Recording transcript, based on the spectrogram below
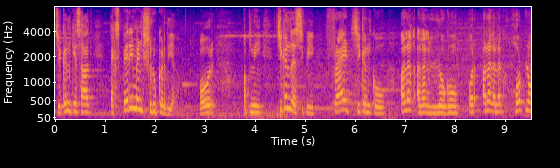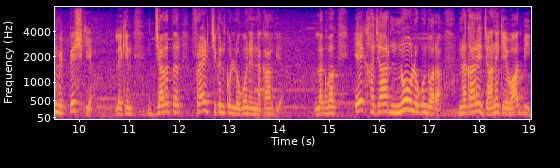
चिकन के साथ एक्सपेरिमेंट शुरू कर दिया और अपनी चिकन रेसिपी फ्राइड चिकन को अलग अलग लोगों और अलग अलग होटलों में पेश किया। लेकिन ज़्यादातर फ्राइड चिकन को लोगों ने नकार दिया। लगभग एक हज़ार नौ लोगों द्वारा नकारे जाने के बाद भी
